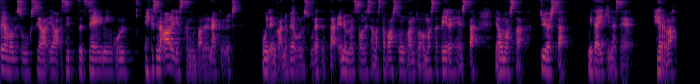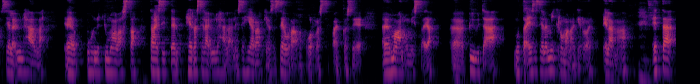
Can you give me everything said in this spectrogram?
velvollisuuksia ja sitten se ei niin kuin, ehkä siinä arjessa niin paljon näkynyt kuitenkaan ne velvollisuudet, että enemmän se oli sellaista vastuunkantoa omasta perheestä ja omasta työstä, mitä ikinä se Herra siellä ylhäällä, puhun nyt Jumalasta, tai sitten Herra siellä ylhäällä, eli se hierarkiansa seuraava porras, vaikka se maanomistaja pyytää, mutta ei se siellä mikromanageroi elämää. Mm. Että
